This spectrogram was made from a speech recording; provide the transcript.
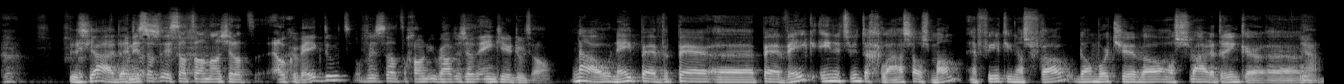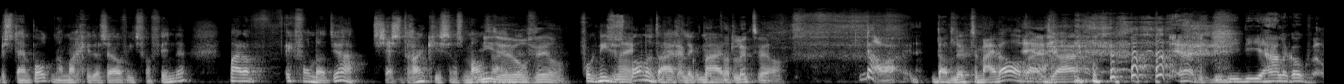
Ja. Dus ja, dat En is dat, is dat dan als je dat elke week doet? Of is dat gewoon überhaupt als je dat één keer doet al? Nou, nee, per, per, eh, per week 21 glazen als man en 14 als vrouw. Dan word je wel als zware drinker eh, Ja. bestempeld. Dan mag je er zelf iets van vinden. Maar dat, ik vond dat, ja, zes drankjes als man Niet heel veel. Vond ik niet zo Nee, spannend nee, eigenlijk. dat, maar dat, dat lukt wel. nou, dat lukte mij wel altijd, ja. Ja, die, die, die, die haal ik ook wel.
